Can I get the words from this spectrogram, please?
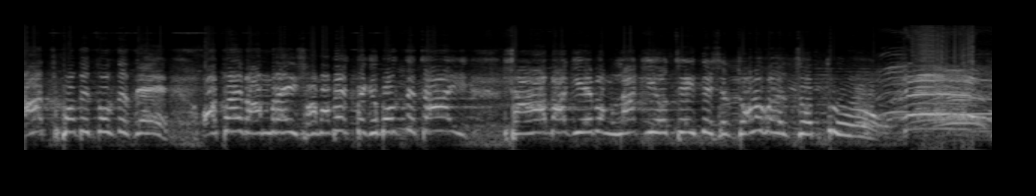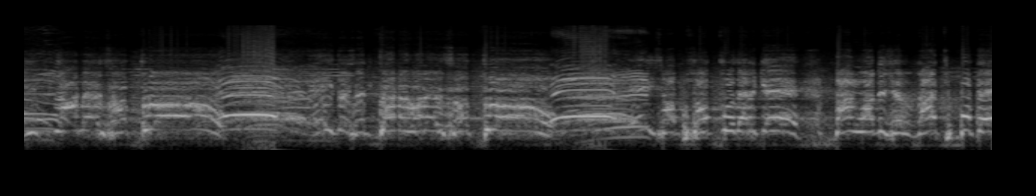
রাজপথে চলতেছে। অতএব আমরা এই সমাবেশ থেকে বলতে চাই, শাহবাগী এবং লাকি হচ্ছে এই দেশের জনগণের শত্রু। ইসলামের শত্রু। এই দেশের জনগণের শত্রু। এই সব শত্রুদেরকে বাংলাদেশের রাজপথে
